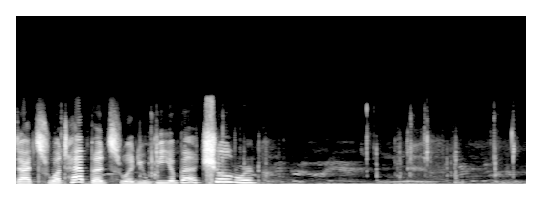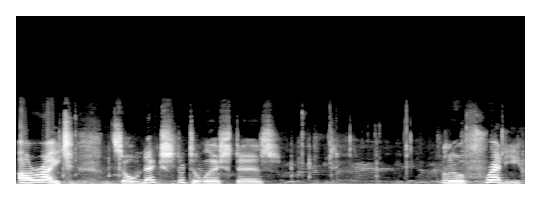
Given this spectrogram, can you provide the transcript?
that's what happens when you be a bad children. Alright, so next on the list is uh, Freddy.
